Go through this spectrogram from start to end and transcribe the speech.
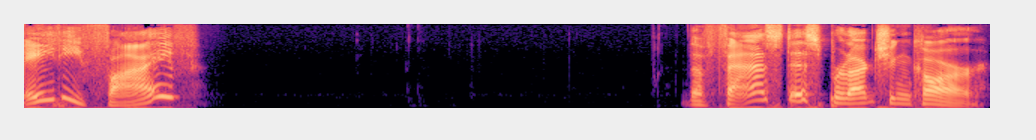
85 the fastest production car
